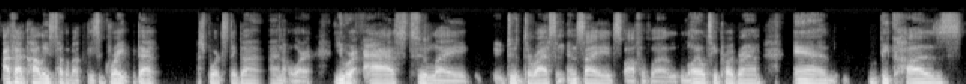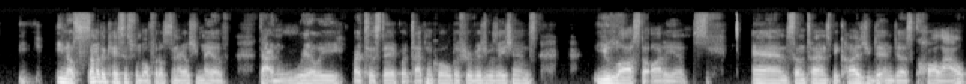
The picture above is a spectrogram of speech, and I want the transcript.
I've had colleagues talk about these great dashboards they've done, or you were asked to like to derive some insights off of a loyalty program, and because you know some of the cases from both of those scenarios, you may have gotten really artistic or technical with your visualizations, you lost the audience. And sometimes because you didn't just call out,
